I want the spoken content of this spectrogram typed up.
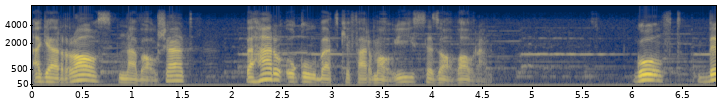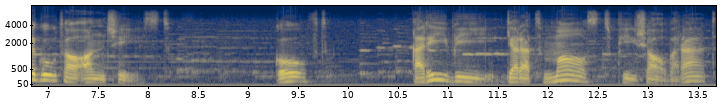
اگر راست نباشد به هر عقوبت که فرمایی سزاوارم. گفت بگو تا آن چیست. گفت قریبی گرت ماست پیش آورد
